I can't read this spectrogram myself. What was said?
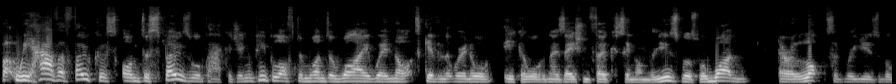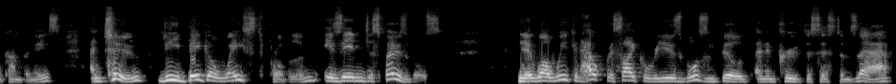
But we have a focus on disposable packaging, and people often wonder why we're not, given that we're an eco organization focusing on reusables. Well, one, there are lots of reusable companies, and two, the bigger waste problem is in disposables you know, while we can help recycle reusables and build and improve the systems there,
